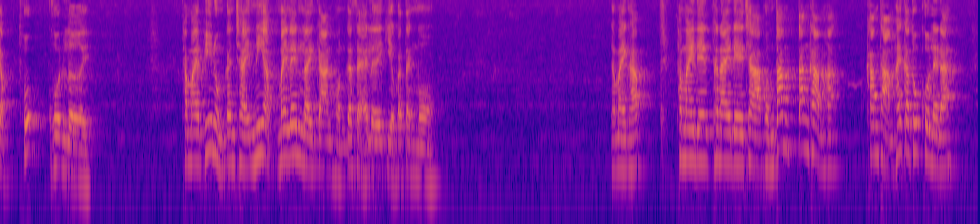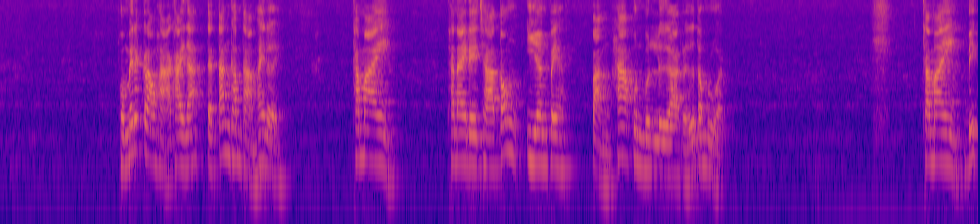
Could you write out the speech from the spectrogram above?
กับทุกคนเลยทำไมพี่หนุ่มกัญชัยเนียบไม่เล่นรายการหนกระแสเลยเกี่ยวกับแตงโมทำไมครับ ทำไมเดทนายเดชา ผมตั้งตั้งคำคำถามให้กับทุกคนเลยนะ ผมไม่ได้กล่าวหาใครนะ แต่ตั้งคำถามให้เลยทำไมทนายเดชาต้องเอียงไปฝั่งห้าคนบนเรือหรือตำรวจทำไมบิ๊ก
